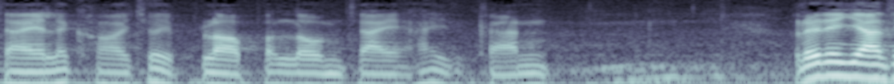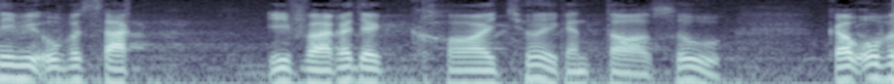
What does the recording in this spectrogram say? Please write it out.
ใจและคอยช่วยปลอบประโลมใจให้กันและในยามที่มีอุปสรรค อีกฝ่ายก็จะคอยช่วยกันต่อสู้ กับอุป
